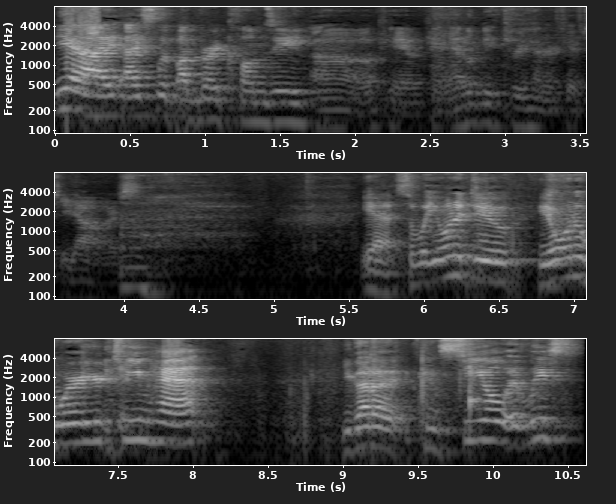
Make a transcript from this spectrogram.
Yeah, I, I slip. I'm very clumsy. Oh, okay, okay. That'll be three hundred fifty dollars. yeah. So what you want to do? You don't want to wear your team hat. You gotta conceal at least.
